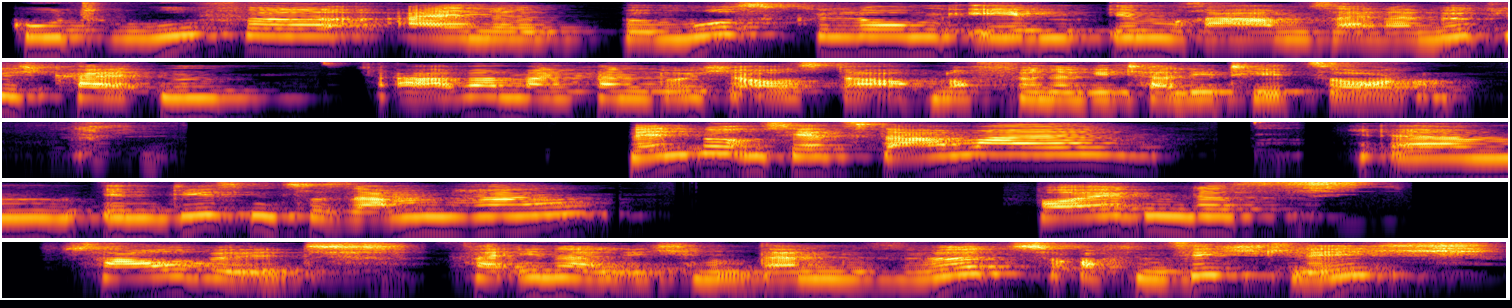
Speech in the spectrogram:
gute Hufe, eine Bemuskelung eben im Rahmen seiner Möglichkeiten. Aber man kann durchaus da auch noch für eine Vitalität sorgen. Wenn wir uns jetzt da mal ähm, in diesem Zusammenhang folgendes Schaubild verinnerlichen, dann wird offensichtlich,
